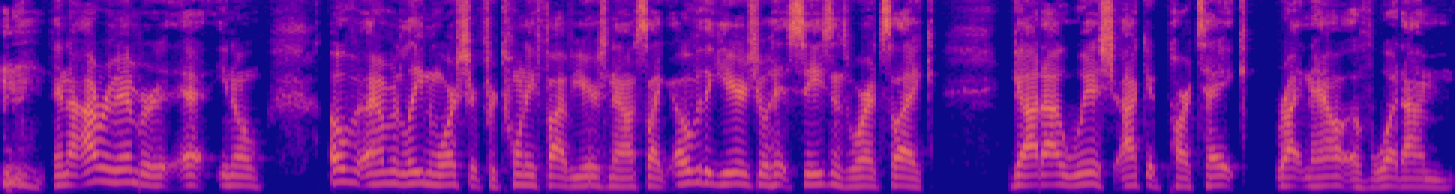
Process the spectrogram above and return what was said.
And and I remember, uh, you know, over I've been leading worship for 25 years now. It's like over the years you'll hit seasons where it's like, God, I wish I could partake right now of what I'm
